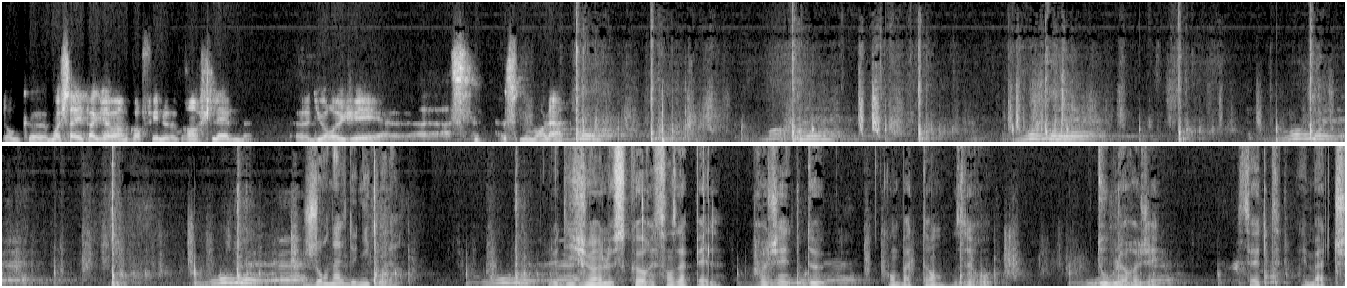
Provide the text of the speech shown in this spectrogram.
Donc, euh, moi, je ne savais pas que j'avais encore fait le grand chelem euh, du rejet euh, à, ce, moment-là. Journal de Nicolas. Le 10 juin, le score est sans appel. Rejet 2, combattant 0. Double rejet. 7 et match.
